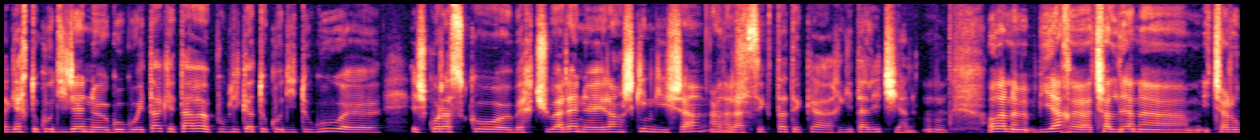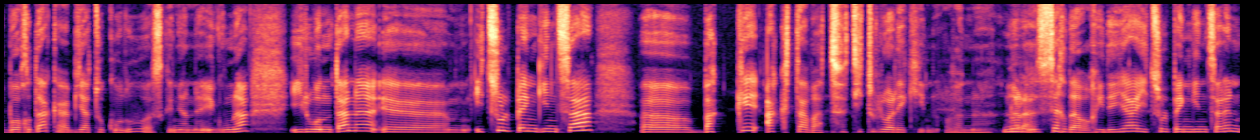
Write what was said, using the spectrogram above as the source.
agertuko diren uh, gogoetak eta publikatuko ditugu uh, eskorazko bertsuaren eranskin gisa, ara, sektateka argitaletxian. Mm. Odan, bihar atxaldean uh, itxaro bordak uh, biatuko du, azkenean eguna, hiru hontan uh, itzulpen gintza, uh, bake akta bat tituluarekin. Odan, nola, zer da hori deia, itzulpen gintzaren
